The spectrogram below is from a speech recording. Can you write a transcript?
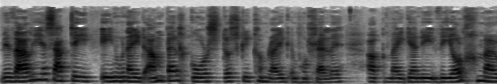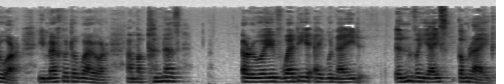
Fe ddalu ys ati i'n wneud ambell gwrs dysgu Cymraeg ym Mhwllele ac mae gen i ddiolch mawr i Merchod o Wawr am y cynnydd yr wyf wedi ei wneud yn fy iaith Gymraeg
